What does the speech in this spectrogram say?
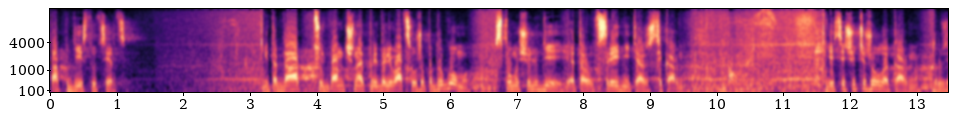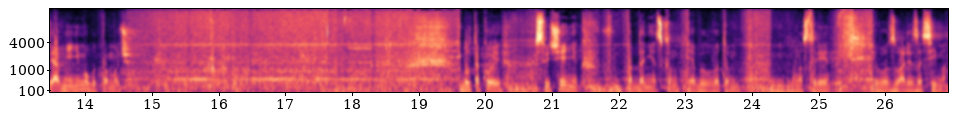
так действует сердце. И тогда судьба начинает преодолеваться уже по-другому, с помощью людей. Это в средней тяжести кармы. Есть еще тяжелая карма. Друзья в ней не могут помочь. Был такой священник под Донецком, я был в этом монастыре, его звали Засима.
